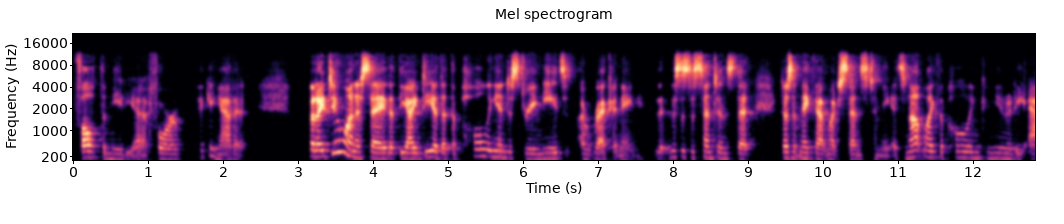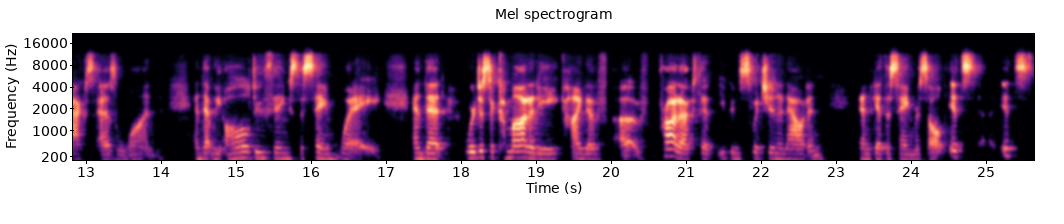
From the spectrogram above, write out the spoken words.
fault the media for picking at it. But I do want to say that the idea that the polling industry needs a reckoning, this is a sentence that doesn't make that much sense to me. It's not like the polling community acts as one and that we all do things the same way and that we're just a commodity kind of, of product that you can switch in and out and, and get the same result. It's, it's,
